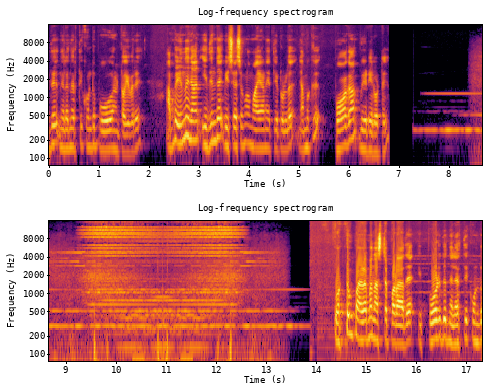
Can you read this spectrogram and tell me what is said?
ഇത് നിലനിർത്തിക്കൊണ്ട് പോവുകയാണ് കേട്ടോ ഇവർ അപ്പോൾ ഇന്ന് ഞാൻ ഇതിന്റെ വിശേഷങ്ങളുമായാണ് എത്തിയിട്ടുള്ളത്. നമുക്ക് പോകാം വീഡിയോയിലോട്ട്. ഒട്ടും പഴമ നഷ്ടപ്പെടാതെ ഇപ്പോഴിത് നിലനിർത്തിക്കൊണ്ട്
